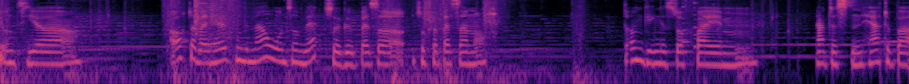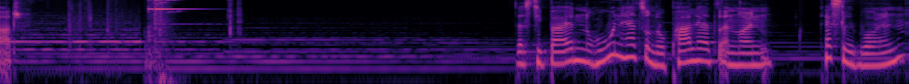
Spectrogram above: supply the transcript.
Die uns ja auch dabei helfen, genau unsere Werkzeuge besser zu verbessern noch. Darum ging es doch beim härtesten Härtebad. Dass die beiden Ruhenherz und Opalherz einen neuen Kessel wollen.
